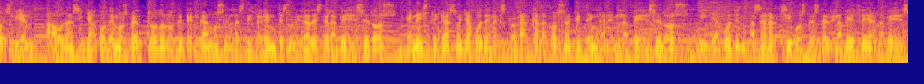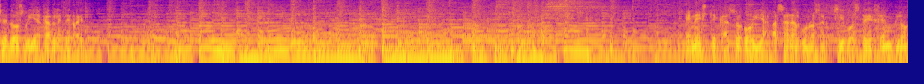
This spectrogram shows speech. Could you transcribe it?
Pues bien, ahora sí ya podemos ver todo lo que tengamos en las diferentes unidades de la PS2, en este caso ya pueden explorar cada cosa que tengan en la PS2, y ya pueden pasar archivos desde de la PC a la PS2 vía cable de red. En este caso voy a pasar algunos archivos de ejemplo,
